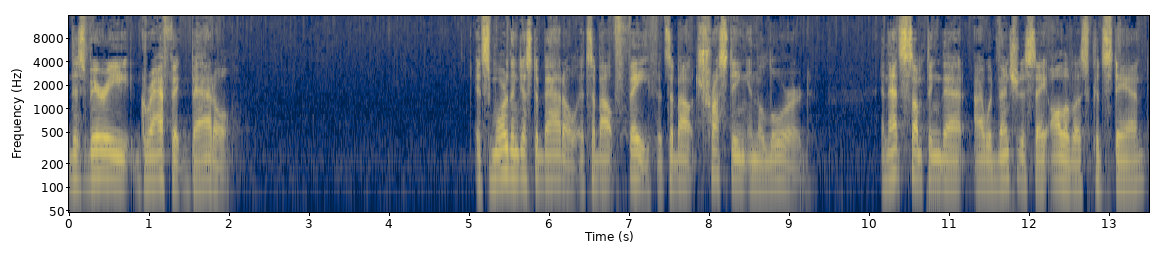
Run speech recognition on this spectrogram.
this very graphic battle. It's more than just a battle, it's about faith, it's about trusting in the Lord. And that's something that I would venture to say all of us could stand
